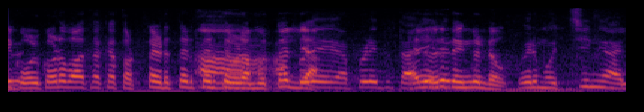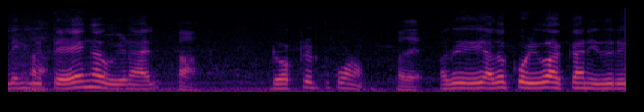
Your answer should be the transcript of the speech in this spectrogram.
ഈ കോഴിക്കോട് ഭാഗത്തൊക്കെ തൊട്ടടുത്തടുത്ത് അപ്പോഴേ മുറ്റമില്ല അപ്പോഴിത് ഒരു തെങ്ങുണ്ടാവും ഒരു മൊച്ചിങ്ങ അല്ലെങ്കിൽ തേങ്ങ വീണാൽ ഡോക്ടറെ അടുത്ത് പോകണം അതെ. അത് അതൊക്കെ ഒഴിവാക്കാൻ ഇതൊരു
